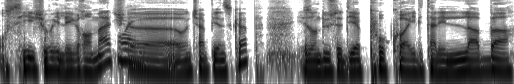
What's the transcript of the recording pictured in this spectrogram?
aussi joué les grands matchs Ouais. euh, en Champions Cup. Ils ont dû se dire pourquoi il est allé là-bas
